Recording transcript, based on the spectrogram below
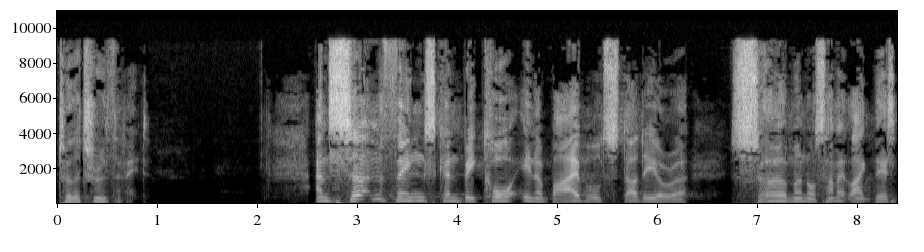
to the truth of it. And certain things can be caught in a Bible study or a sermon or something like this,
